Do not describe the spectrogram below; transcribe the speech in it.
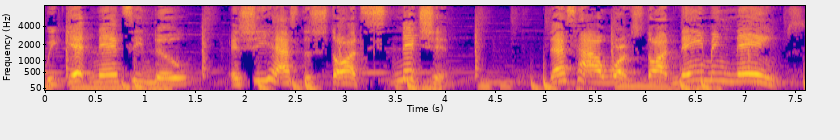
We get Nancy New, and she has to start snitching. That's how it works. Start naming names.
